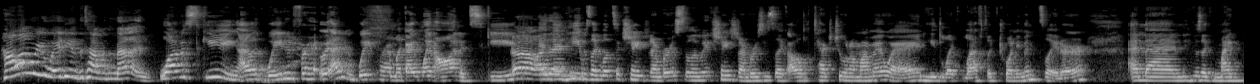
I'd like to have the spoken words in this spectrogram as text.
How long were you waiting at the top of the mountain? Well, I was skiing. I like waited for him. I didn't wait for him. Like I went on and skied, Oh, and, and then, then- he was like, "Let's exchange numbers." So then we exchanged numbers. He's like, "I'll text you when I'm on my way," and he like left like 20 minutes later. And then he was like, "My,"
